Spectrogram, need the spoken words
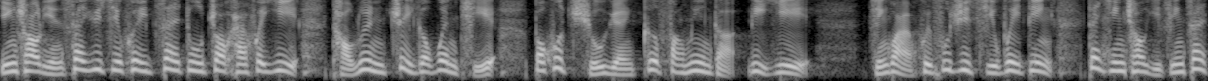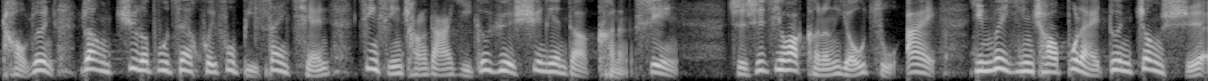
英超联赛预计会再度召开会议，讨论这个问题，包括球员各方面的利益。尽管恢复日期未定，但英超已经在讨论让俱乐部在恢复比赛前进行长达一个月训练的可能性。只是计划可能有阻碍，因为英超布莱顿证实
